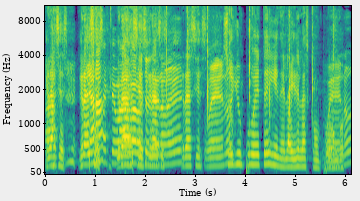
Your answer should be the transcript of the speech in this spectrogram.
gracias, gracias, Ya, bárbaro, gracias, Chelero, gracias, ¿eh? gracias. Bueno. Soy un poeta y en el aire las compongo. Bueno,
